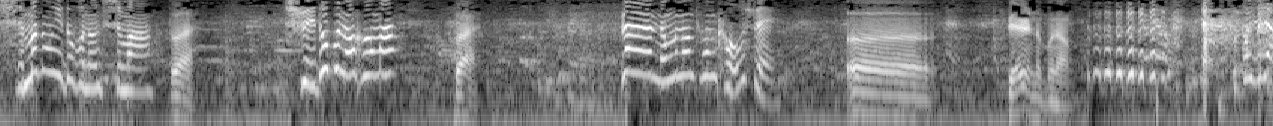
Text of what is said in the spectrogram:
什么东西都不能吃吗？对，水都不能喝吗？对，那能不能吞口水？呃，别人的不能。不知道。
